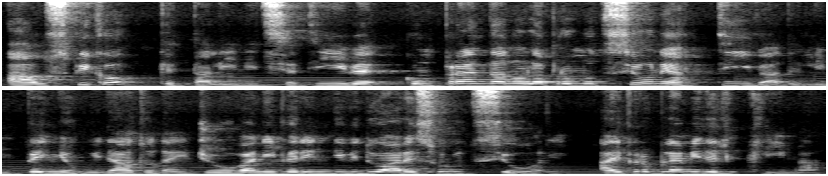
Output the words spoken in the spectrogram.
Auspico che tali iniziative comprendano la promozione attiva dell'impegno guidato dai giovani per individuare soluzioni ai problemi del clima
